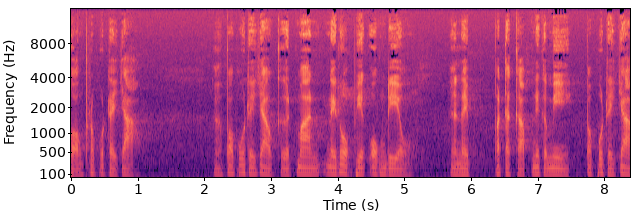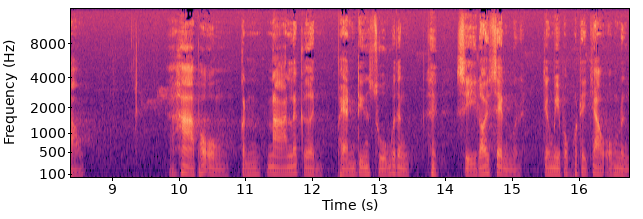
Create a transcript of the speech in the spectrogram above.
ของพระพุทธเจ้าพระพุทธเจ้าเกิดมาในโลกเพียงองค์เดียว ในพัตตกับนี่ก็มีพระพุทธเจ้าห้าพระองค์กันนานเหลือเกิน แผ่นดินสูงก็ตั้งสี่ร้อยเส้นหมด ยังมีพระพุทธเจ้าองค์หนึ่ง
